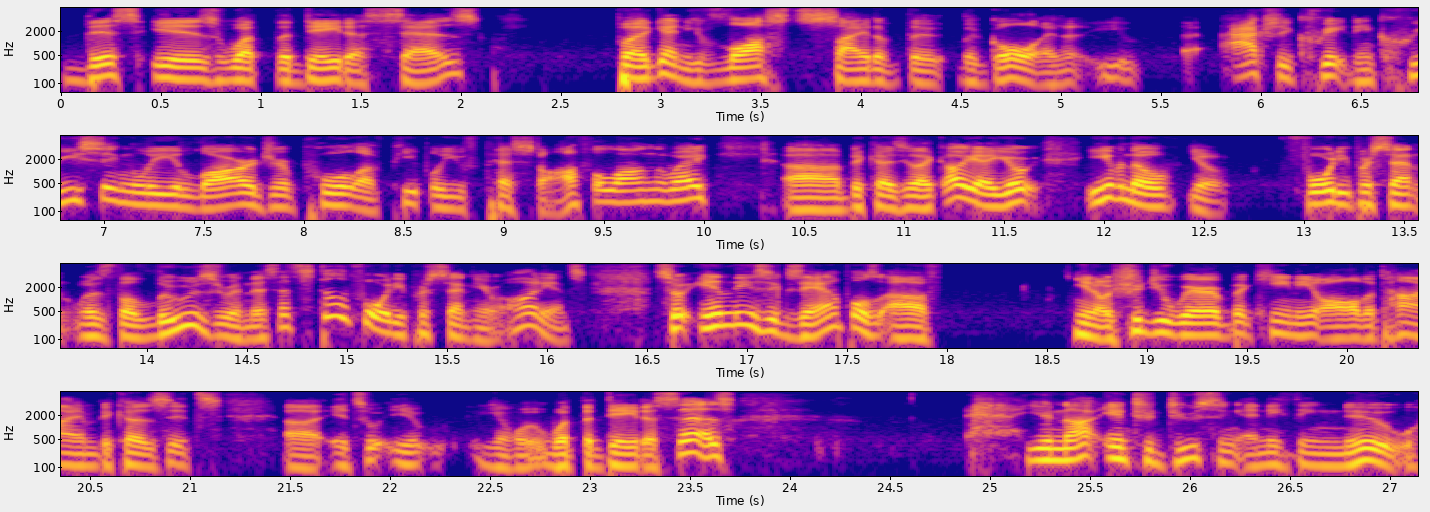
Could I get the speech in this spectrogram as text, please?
this is what the data says. But again, you've lost sight of the the goal and you actually create an increasingly larger pool of people you've pissed off along the way uh, because you're like, oh yeah, you're even though you know 40% was the loser in this, that's still 40% of your audience. So in these examples of you know, should you wear a bikini all the time because it's uh, it's you know what the data says? You're not introducing anything new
